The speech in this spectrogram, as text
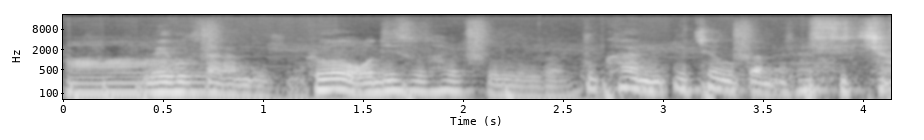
아. 외국 사람들 중에. 그건 어디서 살 수 있는 거예요? 북한 우체국 가면 살 수 있죠.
